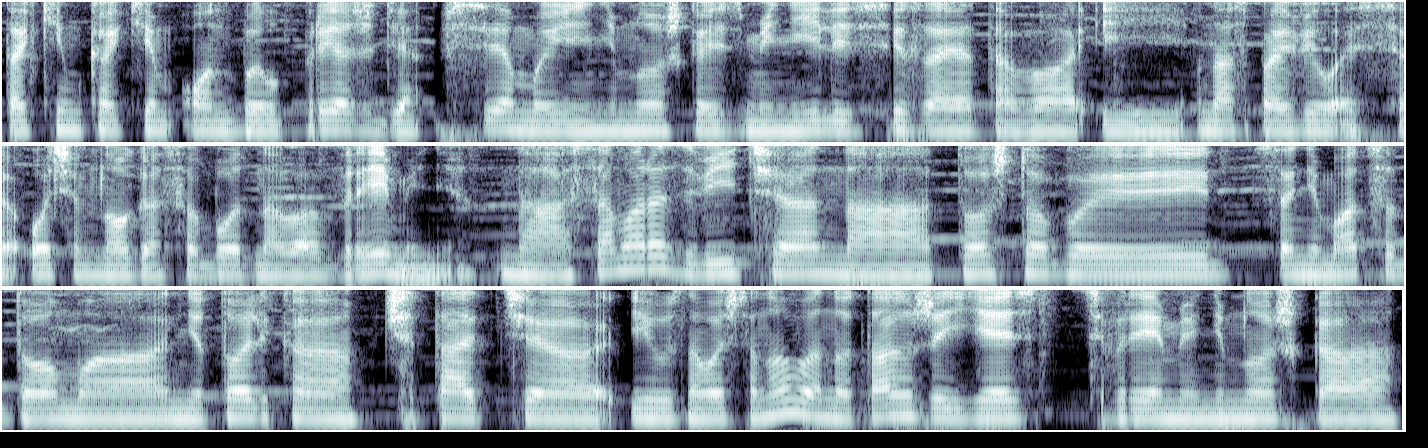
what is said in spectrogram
таким, каким он был прежде. Все мы немножко изменились из-за этого и у нас появилось очень много свободного времени на саморазвитие, на то, чтобы заниматься дома, не только читать э, и узнавать что новое, но также есть время немножко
